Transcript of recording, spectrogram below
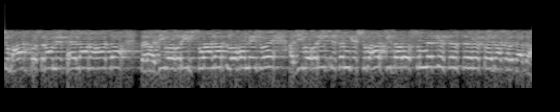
شبہات بسرا میں پھیلا رہا تھا۔ پھر عجیب و غریب سوالات لوگوں میں جو ہے عجیب و غریب قسم کے شبہات کی طرح سنت کے سلسلے میں پیدا کرتا تھا۔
